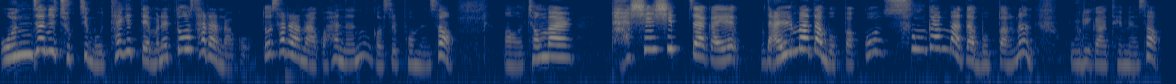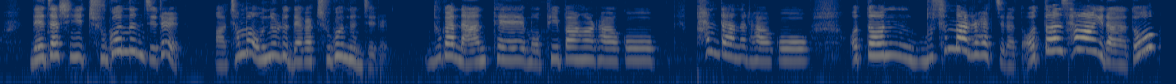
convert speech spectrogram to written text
온전히 죽지 못하기 때문에 또 살아나고 또 살아나고 하는 것을 보면서 어, 정말 다시 십자가에 날마다 못 박고 순간마다 못 박는 우리가 되면서 내 자신이 죽었는지를 어, 정말 오늘도 내가 죽었는지를 누가 나한테 뭐 비방을 하고 판단을 하고 어떤 무슨 말을 할지라도 어떠한 상황이라도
